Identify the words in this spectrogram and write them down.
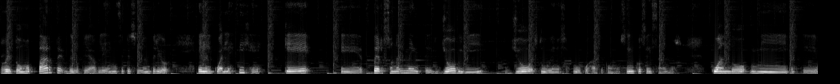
retomo parte de lo que hablé en ese episodio anterior, en el cual les dije que eh, personalmente yo viví yo estuve en esos grupos hace como 5 o 6 años, cuando mi, este,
